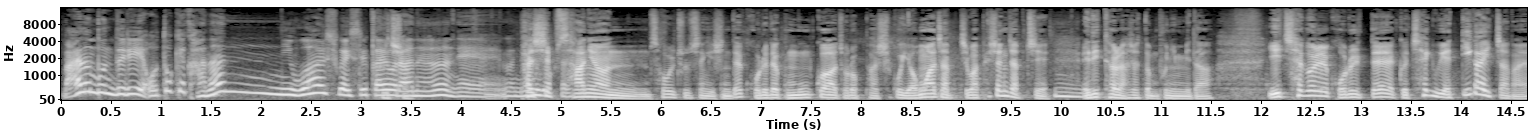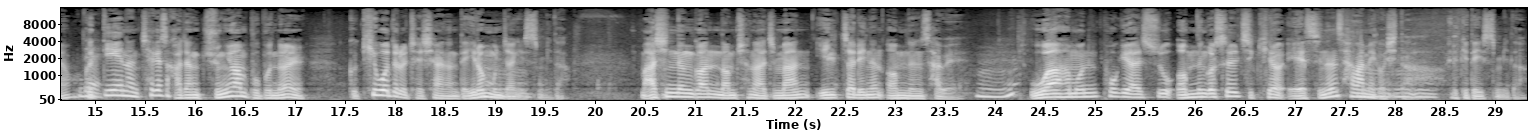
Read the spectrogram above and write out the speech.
많은 분들이 어떻게 가난이 우아할 수가 있을까요?라는 네, 너무 역설. 84년 서울 출생이신데 고려대 국문과 졸업하시고 영화 잡지와 패션 잡지 음. 에디터를 하셨던 분입니다. 이 책을 고를 때 그 책 위에 띠가 있잖아요. 네. 그 띠에는 책에서 가장 중요한 부분을 그 키워드를 제시하는데 음. 이런 문장이 있습니다. 맛있는 건 넘쳐나지만 일자리는 없는 사회. 음. 우아함은 포기할 수 없는 것을 지키려 애쓰는 음, 사람의 것이다. 이렇게 돼 있습니다.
